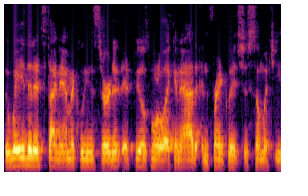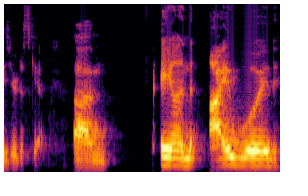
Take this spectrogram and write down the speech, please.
the way that it's dynamically inserted, it feels more like an ad, and frankly, it's just so much easier to skip. Um, and I would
